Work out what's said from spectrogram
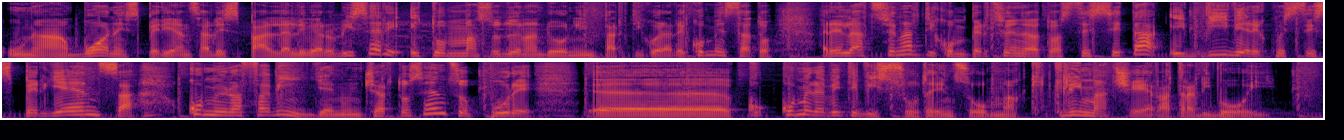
una buona esperienza alle spalle a livello di serie e Tommaso Donadoni in particolare. Come è stato relazionarti con persone della tua stessa età e vivere questa esperienza come una famiglia in un certo senso oppure eh, co- come l'avete vissuta insomma? Che clima c'era tra di voi?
